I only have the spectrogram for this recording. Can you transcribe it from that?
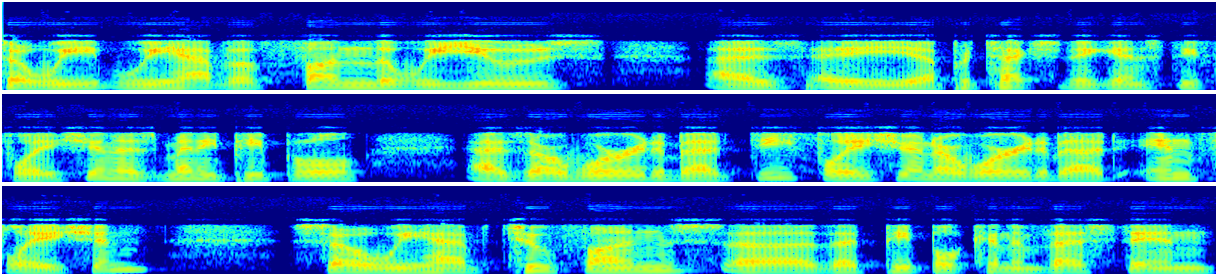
so we we have a fund that we use as a protection against deflation, as many people as are worried about deflation are worried about inflation. So we have two funds uh, that people can invest in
